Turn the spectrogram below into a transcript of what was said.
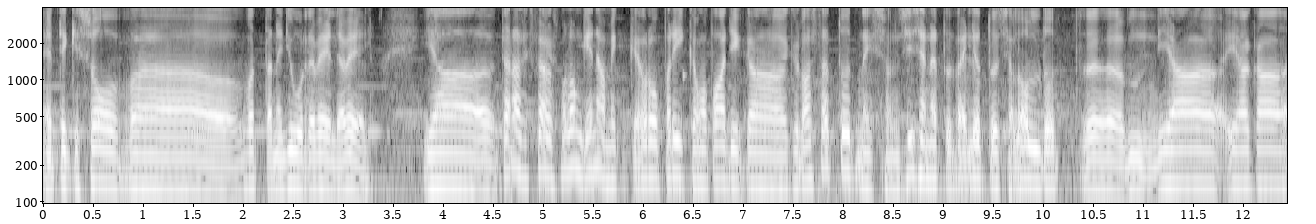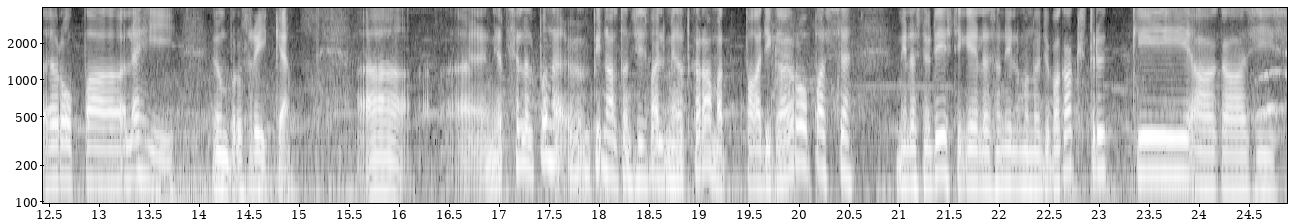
et tekkis soov võtta neid juurde veel ja veel. ja tänaseks päevaks mul ongi enamik Euroopa riike oma paadiga külastatud, neisse on sisenetud, väljutud, seal oldud ja, ja ka Euroopa lähiümbrusriike äh, nii et sellelt pinnalt on siis valminud ka raamat Paadiga Euroopasse, millest nüüd eesti keeles on ilmunud juba kaks trükki, aga siis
